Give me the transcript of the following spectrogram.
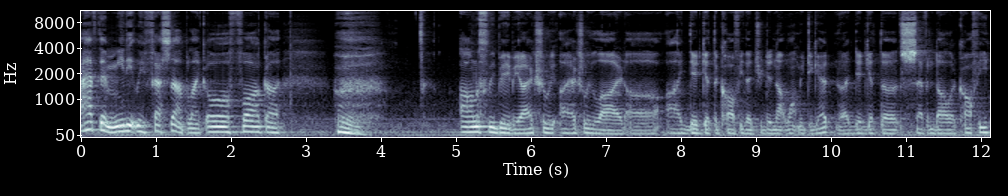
I have to immediately fess up, like, oh fuck, uh, honestly, baby, I actually, I actually lied. Uh, I did get the coffee that you did not want me to get. I did get the seven dollar coffee.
